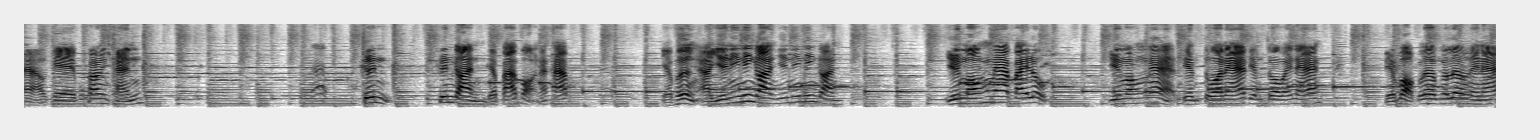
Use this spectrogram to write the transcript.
อ่าโอเคผู้เข้าแข่งขัน ขึ้นขึ้นก่อน เดี๋ยวป้าบอกนะครับอย่าเพิ่งอ่ายืนนิ่งๆก่อนยืนนิ่งๆก่อน ยืนมองข้างหน้าไปลูกยืนมองข้างหน้า เตรียมตัวนะ เตรียมตัวไว้นะ เดี๋ยวบอกเริ่มก็เริ่มเลยนะ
